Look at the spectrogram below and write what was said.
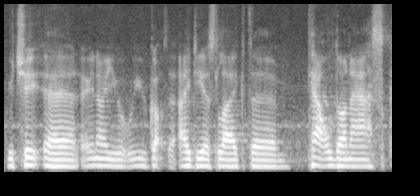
which, uh, you know, you, you've got ideas like the tell, don't ask.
